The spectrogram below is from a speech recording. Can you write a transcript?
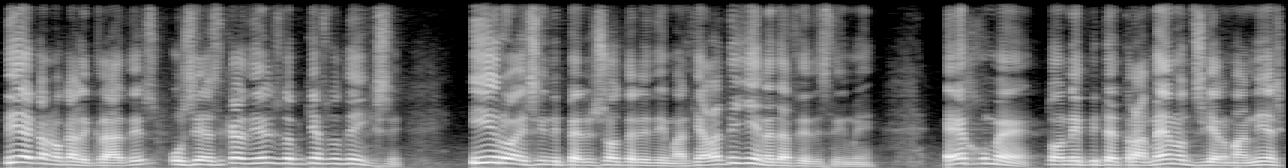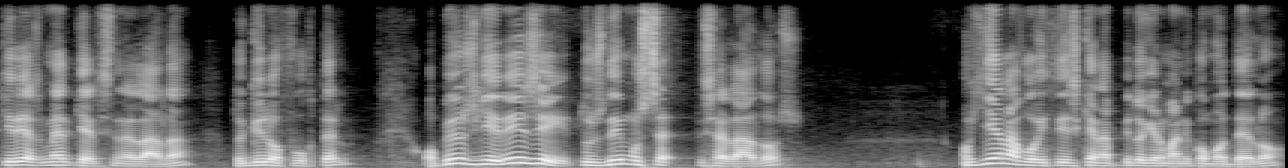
τι έκανε ο Καλλικράτης, ουσιαστικά διέλυσε τοπική αυτοδιοίκηση. Ήρωες είναι οι περισσότεροι δήμαρχοι, αλλά τι γίνεται αυτή τη στιγμή; Έχουμε τον επιτετραμένο της Γερμανίας, κυρίας Μέρκελ, στην Ελλάδα, τον κύριο Φούχτελ, ο οποίος γυρίζει τους Δήμους της Ελλάδος όχι για να βοηθήσει και να πει το γερμανικό μοντέλο,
